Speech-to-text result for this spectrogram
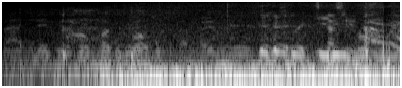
Fascinating, fucking vultures. like eating.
